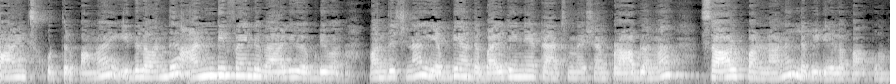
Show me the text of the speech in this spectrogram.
பாயிண்ட்ஸ் கொடுத்துருப்பாங்க. இதில் வந்து அன்டிஃபைன்டு வேல்யூ எப்படி வந்துச்சுன்னா எப்படி அந்த பைலீனியர் டிரான்ஸ்ஃபர்மேஷன் ப்ராப்ளமை சால்வ் பண்ணலான்னு இந்த வீடியோவில் பார்க்கலாம்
